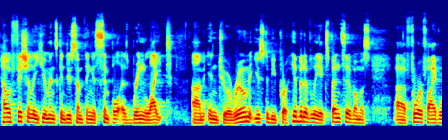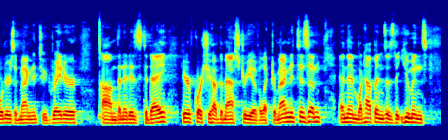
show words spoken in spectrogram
how efficiently humans can do something as simple as bring light um, into a room. It used to be prohibitively expensive, almost uh, four or five orders of magnitude greater um, than it is today. Here, of course, you have the mastery of electromagnetism. And then what happens is that humans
